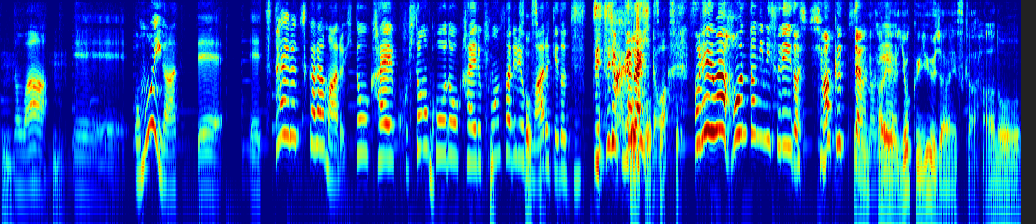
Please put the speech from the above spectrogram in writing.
うん。のは、うん。えー思いがあって、えー伝える力もある。人を変える人の行動を変えるコンサル力もあるけど実実力がない人そうそうそうそれは本当にミスリードしまくっちゃうので。あれよく言うじゃないですか。あの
